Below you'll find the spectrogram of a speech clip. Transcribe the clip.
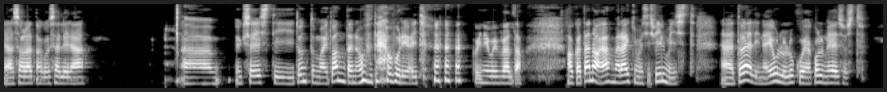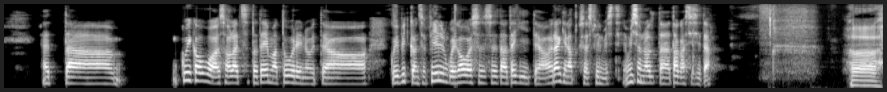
ja sa oled nagu selline äh, üks Eesti tuntumaid vandenõude uurijaid kui nii võib öelda. aga täna jah, me räägime siis filmist äh, Tõeline jõululugu ja kolm Jeesust. et äh, kui kaua sa oled seda teemat uurinud ja kui pikk on see film, kui kaua sa seda tegid ja räägi natuke sellest filmist ja mis on olnud äh, tagasiside? Äh,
